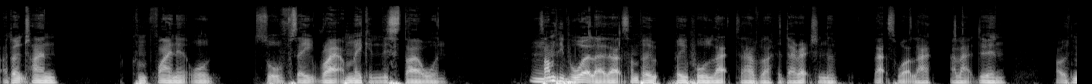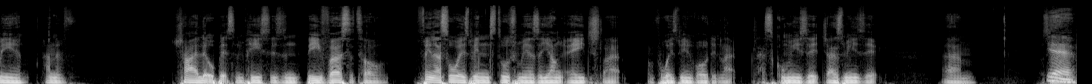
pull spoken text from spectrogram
I don't try and confine it or sort of say, right, I'm making this style. one. Mm. some people work like that. Some pe- people like to have like a direction of that's what like I like doing. But with me, kind of try little bits and pieces and be versatile. I think that's always been instilled for me as a young age. Like I've always been involved in like classical music, jazz music. Um, so Yeah.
